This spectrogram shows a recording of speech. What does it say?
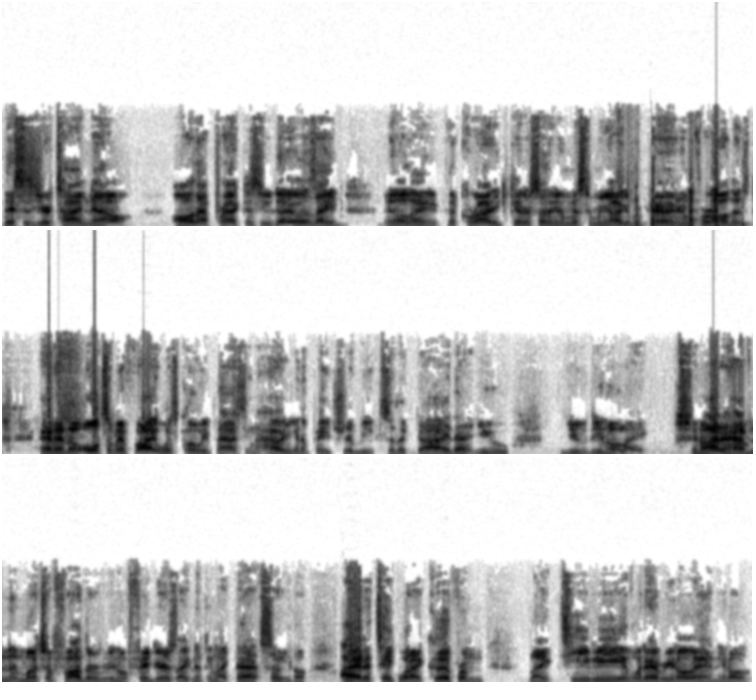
this is your time now. All that practice you do, it was like, you know, like the Karate Kid or something. You know, Mr. Miyagi preparing him for all this, and then the ultimate fight was Kobe passing. How are you going to pay tribute to the guy that you, you, you know, like you know, I didn't have much of father, you know, figures like nothing like that. So you know, I had to take what I could from like TV and whatever, you know, and you know,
